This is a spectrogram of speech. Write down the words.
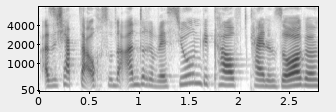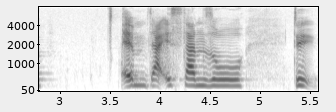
also ich habe da auch so eine andere Version gekauft, keine Sorge. Ähm, da ist dann so, die,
